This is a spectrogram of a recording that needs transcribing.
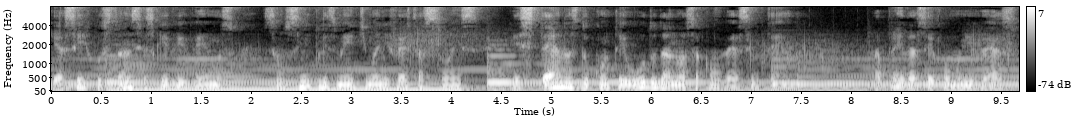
que as circunstâncias que vivemos são simplesmente manifestações externas do conteúdo da nossa conversa interna. Aprenda a ser como o universo,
